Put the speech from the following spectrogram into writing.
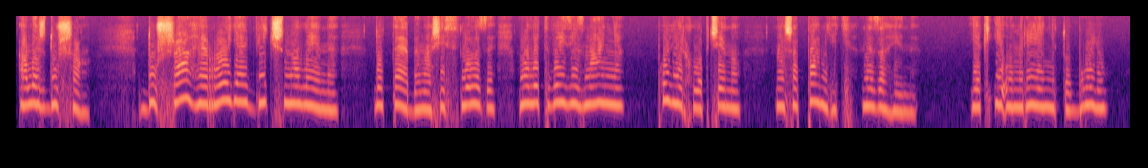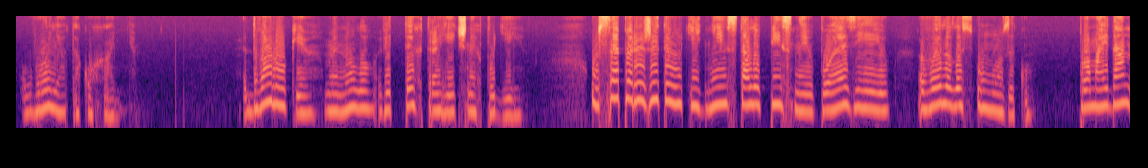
Але ж душа, душа героя вічно лине до тебе, наші сльози, молитви, зізнання. Повір, хлопчино, наша пам'ять не загине, як і омріяні тобою воля та кохання. Два роки минуло від тих трагічних подій. Усе пережите у ті дні стало піснею, поезією, вилилось у музику. Про Майдан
